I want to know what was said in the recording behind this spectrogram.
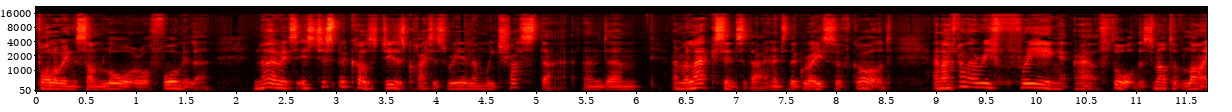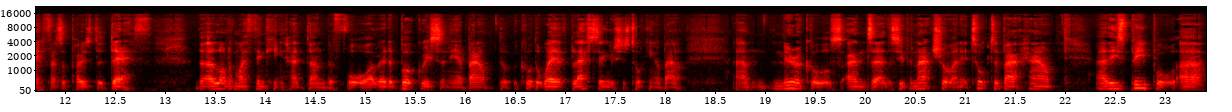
following some law or formula? No, it's it's just because Jesus Christ is real and we trust that and um, and relax into that and into the grace of God. And I found that a really freeing uh, thought that smelt of life as opposed to death that a lot of my thinking had done before. I read a book recently about the, called The Way of Blessing, which is talking about um, miracles and uh, the supernatural, and it talked about how uh, these people uh,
